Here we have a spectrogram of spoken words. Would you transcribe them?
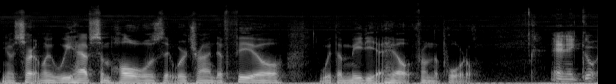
you know, certainly we have some holes that we're trying to fill with immediate help from the portal. And it go,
